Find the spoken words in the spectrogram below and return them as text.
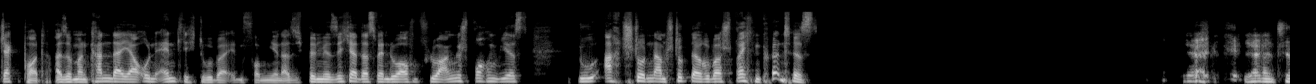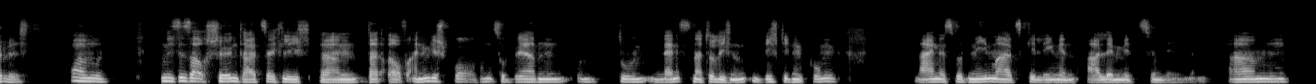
Jackpot. Also man kann da ja unendlich drüber informieren. Also ich bin mir sicher, dass wenn du auf dem Flur angesprochen wirst, du acht Stunden am Stück darüber sprechen könntest. Ja, ja natürlich. Um, ähm, und es ist auch schön, tatsächlich ähm, darauf angesprochen zu werden. Und du nennst natürlich einen wichtigen Punkt. Nein, es wird niemals gelingen, alle mitzunehmen. Ähm,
